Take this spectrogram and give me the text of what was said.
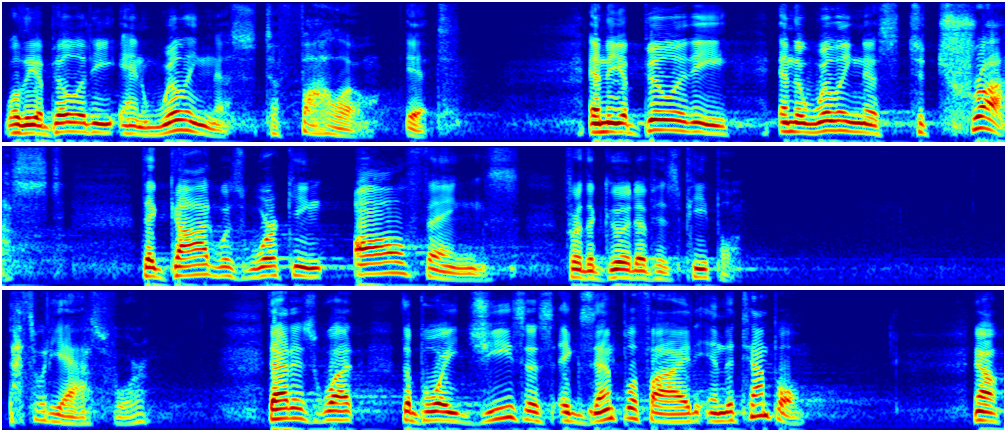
well, the ability and willingness to follow it. And the ability and the willingness to trust that God was working all things for the good of his people. That's what he asked for. That is what the boy Jesus exemplified in the temple. Now,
